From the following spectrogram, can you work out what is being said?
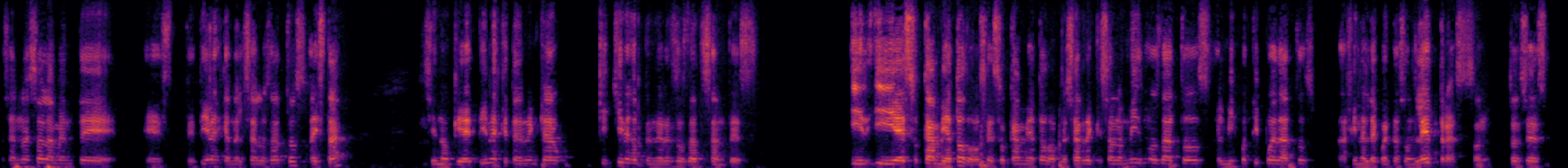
O sea, no es solamente este, tienes que analizar los datos, ahí está, sino que tienes que tener en claro qué quieres obtener esos datos antes. Y, y, eso cambia todo, o sea, eso cambia todo, a pesar de que son los mismos datos, el mismo tipo de datos, a final de cuentas son letras, son, entonces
